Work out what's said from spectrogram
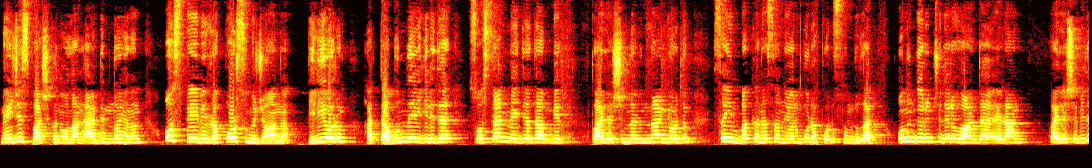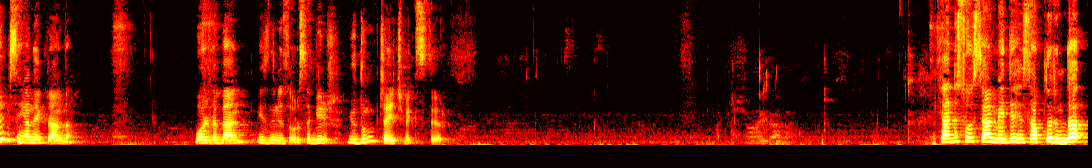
meclis başkanı olan Erdem Noyan'ın OSB'ye bir rapor sunacağını biliyorum. Hatta bununla ilgili de sosyal medyada bir paylaşımlarından gördüm. Sayın Bakan'a sanıyorum bu raporu sundular. Onun görüntüleri vardı Eren. Paylaşabilir misin yan ekranda? Bu arada ben izniniz olursa bir yudum çay içmek istiyorum. Kendi sosyal medya hesaplarında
